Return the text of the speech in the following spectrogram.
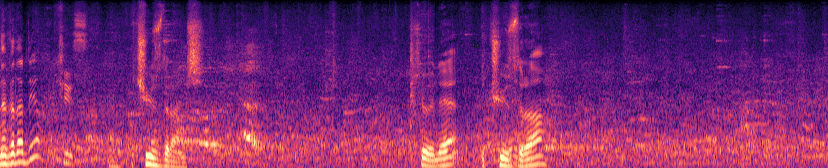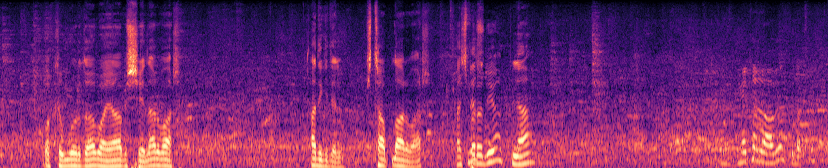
Ne kadar diyor? 200. 200 liraymış. Şöyle 200 lira. Bakın burada bayağı bir şeyler var. Hadi gidelim. Kitaplar var. Kaç para diyor? Pla. Ne kadar abi? Kulaklık.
